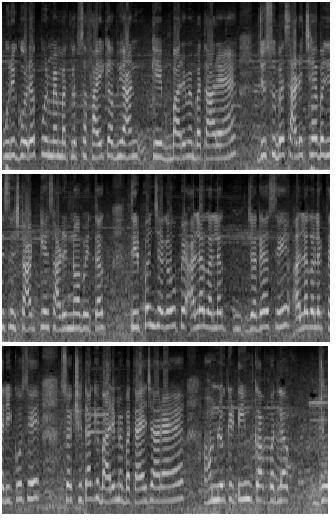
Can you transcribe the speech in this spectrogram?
पूरे गोरखपुर में मतलब सफ़ाई के अभियान के बारे में बता रहे हैं, जो सुबह साढ़े छः बजे से स्टार्ट किए साढ़े नौ बजे तक। तिरपन जगहों पे अलग अलग जगह से अलग अलग तरीक़ों से स्वच्छता के बारे में बताया जा रहा है। हम लोग की टीम का मतलब जो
